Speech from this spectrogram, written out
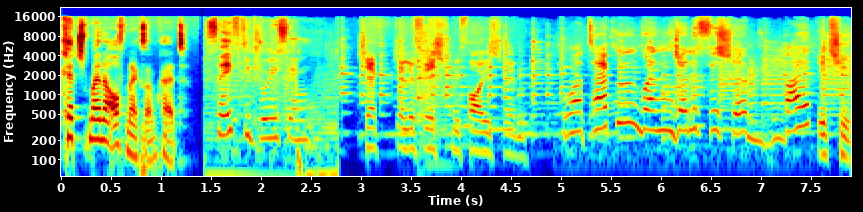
Catcht meine Aufmerksamkeit. Safety Briefing. Check jellyfish before you swim. What happened when jellyfish uh, bite? Itchy.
